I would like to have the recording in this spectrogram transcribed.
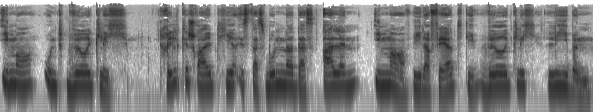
immer und wirklich. Rilke schreibt, hier ist das Wunder, das allen immer widerfährt, die wirklich lieben.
